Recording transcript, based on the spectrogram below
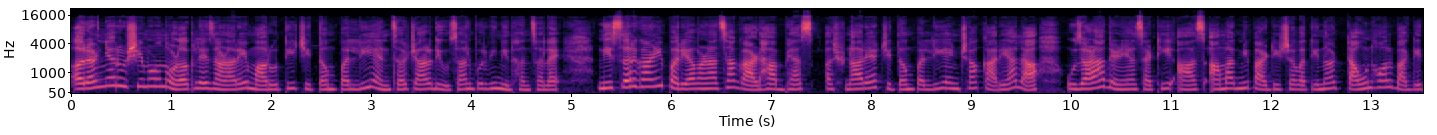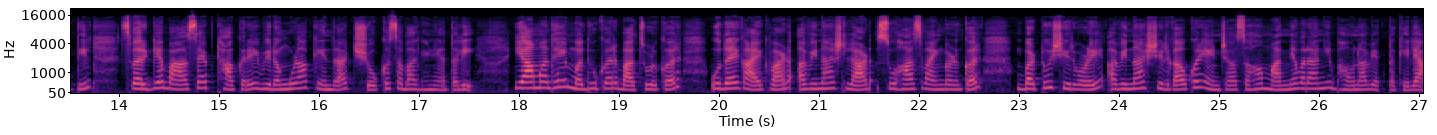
अरण्य ऋषी म्हणून ओळखले जाणारे मारुती चितमपल्ली यांचं चार दिवसांपूर्वी निधन झालंय. निसर्ग आणि पर्यावरणाचा गाढा अभ्यास असणाऱ्या चितमपल्ली यांच्या कार्याला उजाळा देण्यासाठी आज आम आदमी पार्टीच्या वतीनं टाऊन हॉल बागेतील स्वर्गीय बाळासाहेब ठाकरे विरंगुळा केंद्रात शोकसभा घेण्यात आली. यामध्ये मधुकर बाचुळकर उदय गायकवाड अविनाश लाड सुहास वांगणकर बटू शिरोळे अविनाश शिरगावकर यांच्यासह मान्यवरांनी भावना व्यक्त केल्या.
